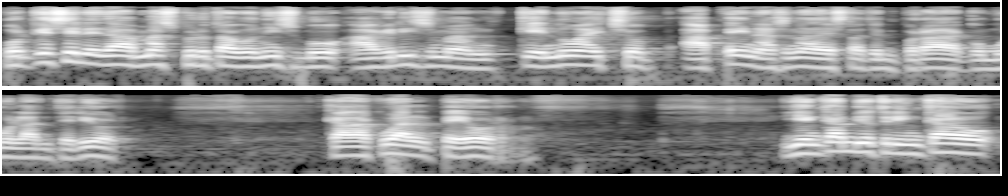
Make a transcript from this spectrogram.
¿Por qué se le da más protagonismo a Grisman, que no ha hecho apenas nada esta temporada como la anterior? Cada cual peor. Y en cambio Trincao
